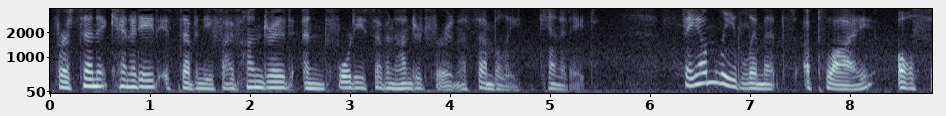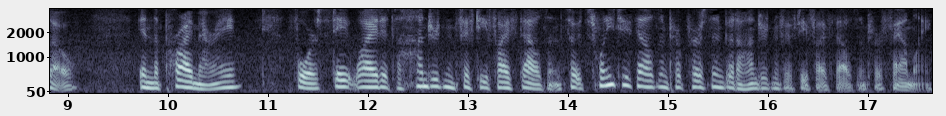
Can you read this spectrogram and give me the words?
For a Senate candidate, it's 7,500 and 4,700 for an Assembly candidate. Family limits apply also in the primary. For statewide, it's 155,000. So it's 22,000 per person, but 155,000 per family.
